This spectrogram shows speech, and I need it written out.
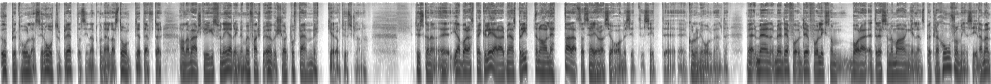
upprätthålla sin, återupprätta sin nationella stolthet efter andra världskrigets förnedring, där man faktiskt blev överkört på fem veckor av tyskarna tyskarna. Eh, jag bara spekulerar, medan britterna har lättare att, så att säga, göra sig av med sitt, sitt eh, kolonialvälde. Men, men, men det, får, det får liksom vara ett resonemang eller en spekulation från min sida. Men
